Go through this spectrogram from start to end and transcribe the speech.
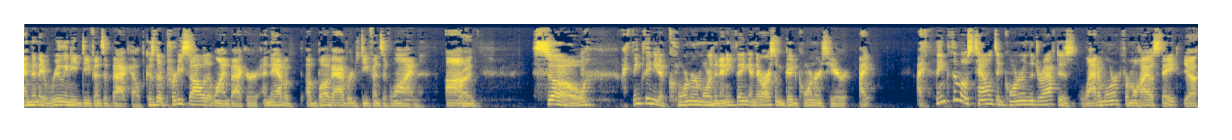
And then they really need defensive back help because they're pretty solid at linebacker, and they have a above average defensive line. Um, right so I think they need a corner more than anything, and there are some good corners here. I I think the most talented corner in the draft is Lattimore from Ohio State. Yeah.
